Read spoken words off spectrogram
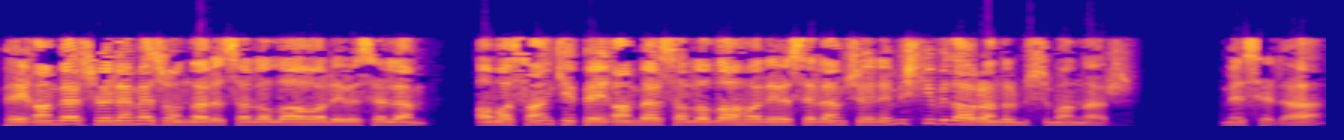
Peygamber söylemez onları sallallahu aleyhi ve sellem ama sanki Peygamber sallallahu aleyhi ve sellem söylemiş gibi davranır Müslümanlar. Mesela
